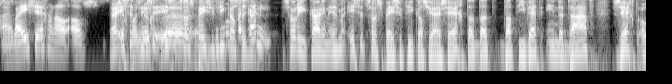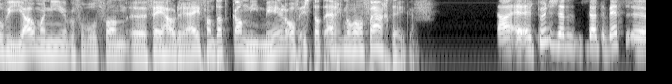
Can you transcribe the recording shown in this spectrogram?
Eh, wij zeggen al als. Ja, is, het, is, is het zo specifiek als dat je. Sorry, Karin, is, maar is het zo specifiek als jij zegt dat, dat, dat die wet inderdaad zegt over jouw manier bijvoorbeeld van eh, veehouderij, van dat kan niet meer? Of is dat eigenlijk nog wel een vraagteken? Nou, eh, het punt is dat, het- dat de wet eh,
